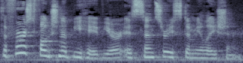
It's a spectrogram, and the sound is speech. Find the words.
The first function of behavior is sensory stimulation.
